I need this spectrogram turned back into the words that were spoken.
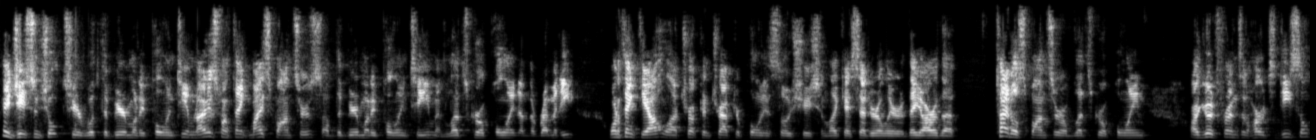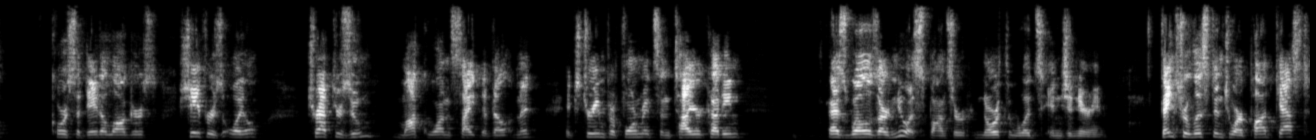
Hey, Jason Schultz here with the Beer Money Pulling Team. And I just want to thank my sponsors of the Beer Money Pulling Team and Let's Grow Pulling and the Remedy. I want to thank the Outlaw Truck and Tractor Pulling Association. Like I said earlier, they are the title sponsor of Let's Grow Pulling. Our good friends at Hart's Diesel, Corsa Data Loggers, Schaeffer's Oil, Tractor Zoom, Mach 1 Site Development, Extreme Performance and Tire Cutting, as well as our newest sponsor, Northwoods Engineering. Thanks for listening to our podcast.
